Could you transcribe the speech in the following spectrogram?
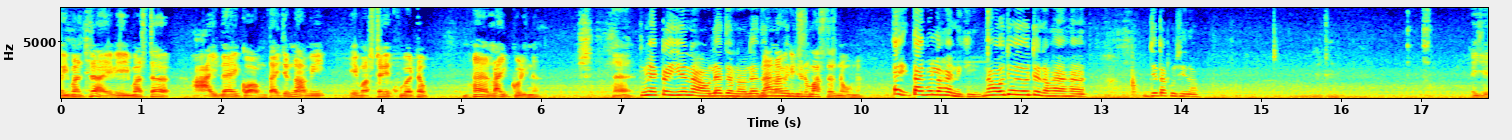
ওই মাছটা এই মাছটা আয় নেয় কম। তাই জন্য আমি এই মাছটাকে খুব একটা হ্যাঁ লাইক করি না। হ্যাঁ। তুমি একটা ইয়ে নাও লেজা নাও লেজা না না নাও আমি নাকি? কিছু মাছ টাছ নেব না। এই তাই বললে হয় নাকি? না ওইটা ওই ওইটা নাও হ্যাঁ হ্যাঁ। যেটা খুশি নাও। এই যে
